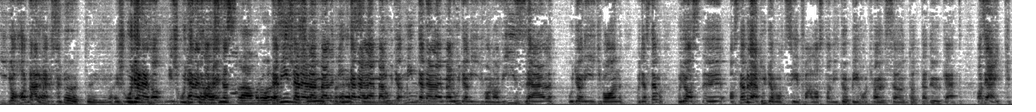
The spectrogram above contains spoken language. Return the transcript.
így a határ megszűnik. És ugyanez a, és ugyanez a helyzet, de minden elemmel, minden elemmel, ugyan, minden elemmel ugyanígy van a vízzel, ugyanígy van, hogy azt nem, hogy azt, azt nem lehet ugyanott szétválasztani többé, hogyha összeöntötted őket. Az egy.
